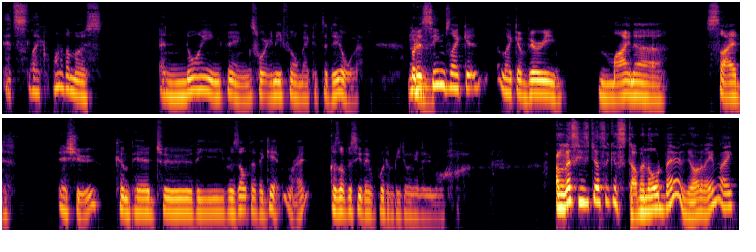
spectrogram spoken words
it's like one of the most annoying things for any filmmaker to deal with. But it Mm. seems like it, like a very minor side issue compared to the result that they get, right? Because obviously they wouldn't be doing it anymore. unless he's just like a stubborn old man, you know what I mean? Like,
